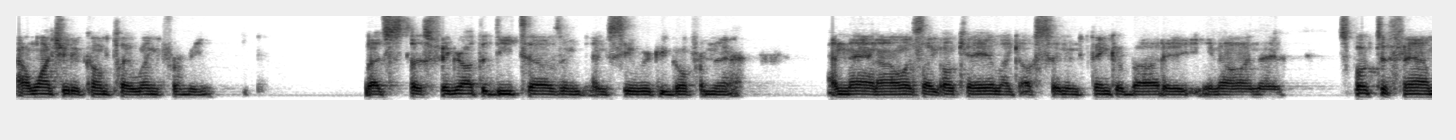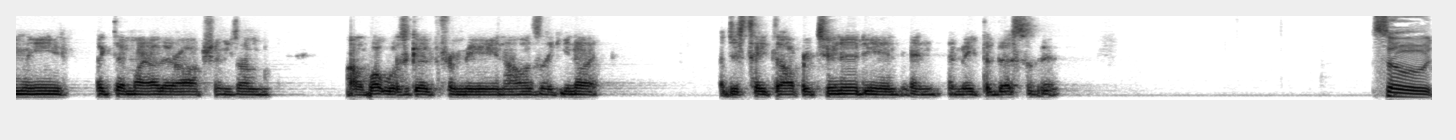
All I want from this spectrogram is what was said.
I want you to come play wing for me. Let's let's figure out the details and, and see where we could go from there. And then I was like, okay, like I'll sit and think about it, you know, and then spoke to family, looked at my other options on, on what was good for me. And I was like, you know what? I just take the opportunity and, and, and make the best of it. So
